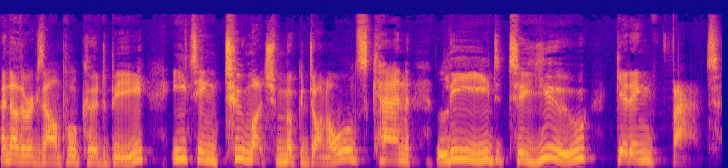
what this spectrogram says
Another example could be eating too much McDonald's can lead to you getting fat.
